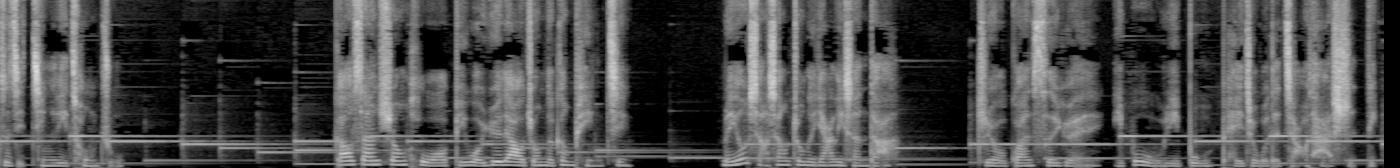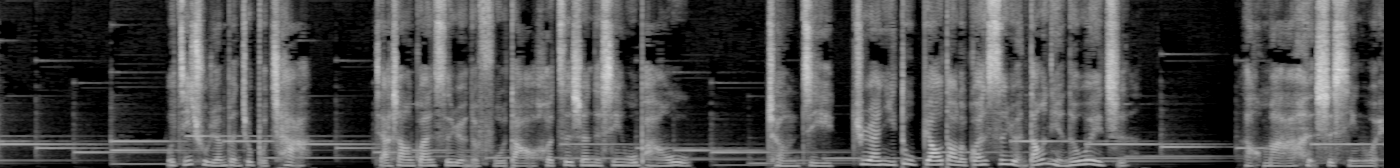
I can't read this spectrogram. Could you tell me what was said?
自己精力充足。高三生活比我预料中的更平静，没有想象中的压力山大，只有关思远一步一步陪着我的脚踏实地。我基础原本就不差，加上关思远的辅导和自身的心无旁骛，成绩居然一度飙到了关思远当年的位置，老妈很是欣慰。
